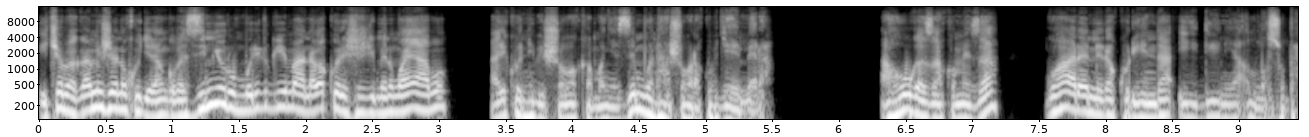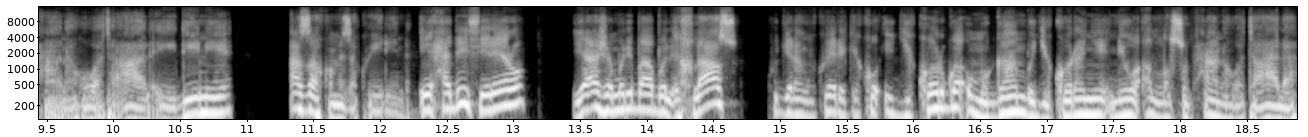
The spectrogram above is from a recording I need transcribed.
icyo bagamije no kugira ngo bazimye urumuri rw'imana bakoresheje iminwa yabo ariko ntibishoboka Mwenyezi Mungu ntashobora kubyemera. Ahubwo azakomeza guharanira kurinda iyi dini ya Allah subhanahu wa ta'ala. Iyi dini ye azakomeza kuyirinda. Iyi hadithi rero yaje muri babul ikhlas kugira ngo ikwereke ko igikorwa umugambi ugikoranye niwo Allah subhanahu wa ta'ala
